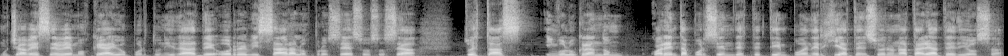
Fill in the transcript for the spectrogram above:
muchas veces vemos que hay oportunidad de o revisar a los procesos, o sea, tú estás involucrando 40% de este tiempo, energía, atención en una tarea tediosa.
